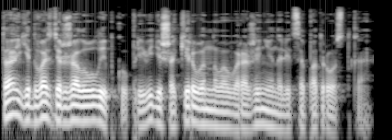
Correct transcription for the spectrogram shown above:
Та едва сдержала улыбку при виде шокированного выражения на лице подростка.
